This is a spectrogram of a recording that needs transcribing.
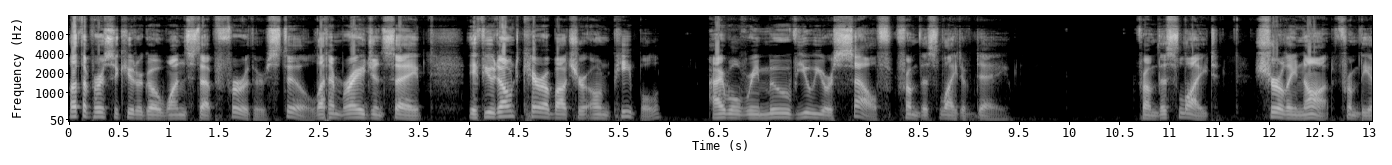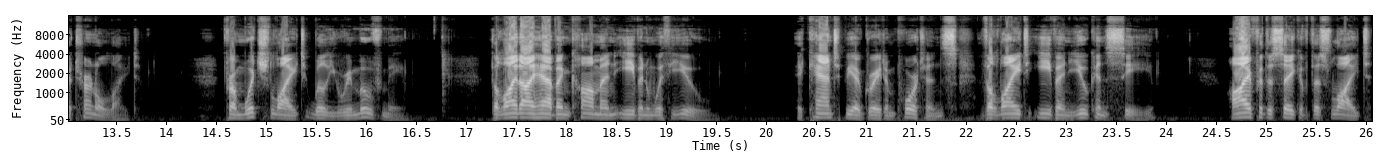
Let the persecutor go one step further still. Let him rage and say, If you don't care about your own people, I will remove you yourself from this light of day. From this light surely not from the eternal light. From which light will you remove me? The light I have in common even with you. It can't be of great importance, the light even you can see. I, for the sake of this light,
